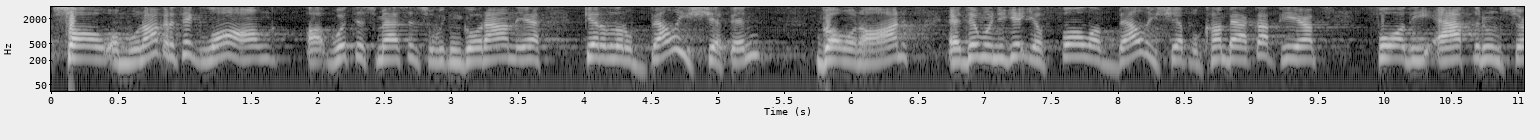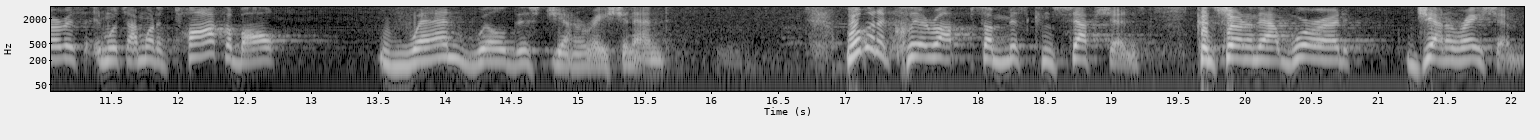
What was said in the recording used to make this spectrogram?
So um, we're not going to take long uh, with this message, so we can go down there, get a little belly shipping going on, and then when you get your full of belly ship, we'll come back up here for the afternoon service in which I'm going to talk about when will this generation end. We're going to clear up some misconceptions concerning that word generation.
